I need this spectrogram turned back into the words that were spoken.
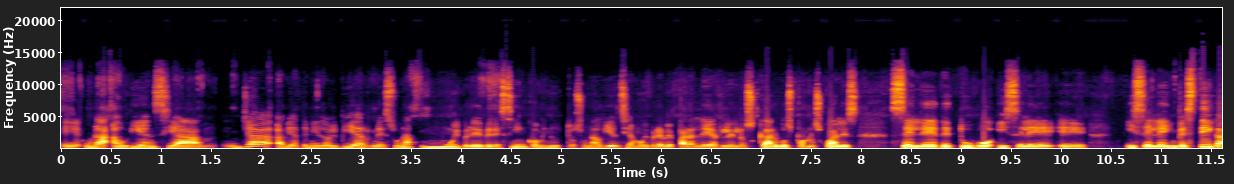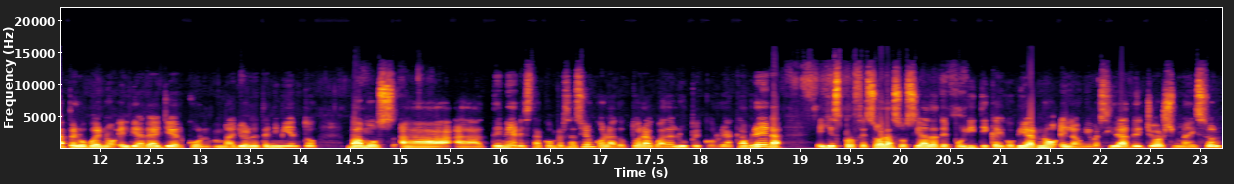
eh, una audiencia, ya había tenido el viernes una muy breve de cinco minutos, una audiencia muy breve para leerle los cargos por los cuales se le detuvo y se le eh, y se le investiga, pero bueno, el día de ayer con mayor detenimiento vamos a, tener esta conversación con la doctora Guadalupe Correa Cabrera. Ella es profesora asociada de Política y Gobierno en la Universidad de George Mason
